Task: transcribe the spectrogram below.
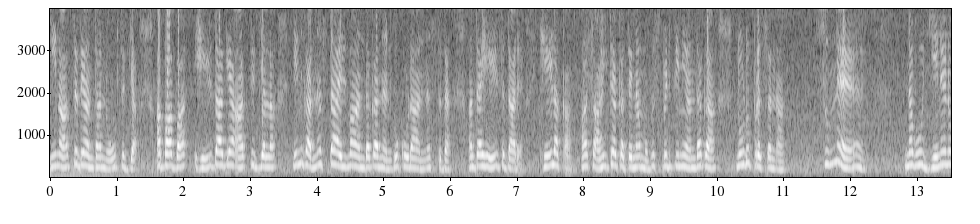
ಏನಾಗ್ತದೆ ಅಂತ ನೋಡ್ತಿದ್ಯಾ? ಆ ಬಾಬಾ ಹೇಳ್ದಾಗೆ ಆಗ್ತಿದ್ಯಲ್ಲ. ನಿನ್ಗೆ ಅನ್ನಿಸ್ತಾ ಇಲ್ವಾ ಅಂದಾಗ ನನಗೂ ಕೂಡ ಅನ್ನಿಸ್ತದ ಅಂತ ಹೇಳ್ತಿದ್ದಾರೆ. ಹೇಳಕ್ಕ, ಆ ಸಾಹಿತ್ಯ ಕಥೆನ ಮುಗಿಸ್ಬಿಡ್ತೀನಿ ಅಂದಾಗ ನೋಡು ಪ್ರಸನ್ನ ಸುಮ್ಮನೆ ನಾವು ಏನೇನೋ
